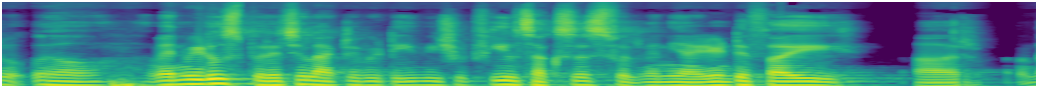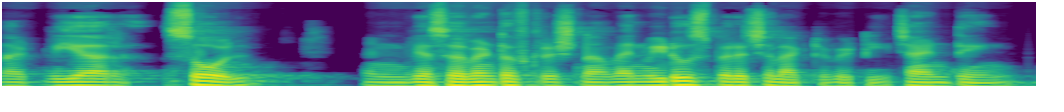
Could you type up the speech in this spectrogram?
So, uh, when we do spiritual activity, we should feel successful when we identify are that we are soul and we are servant of Krishna. When we do spiritual activity, chanting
